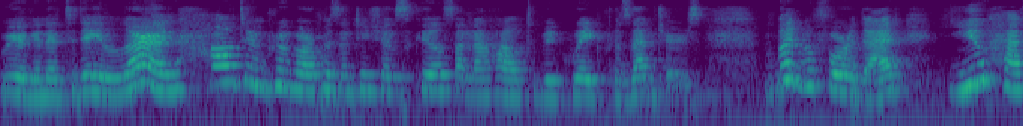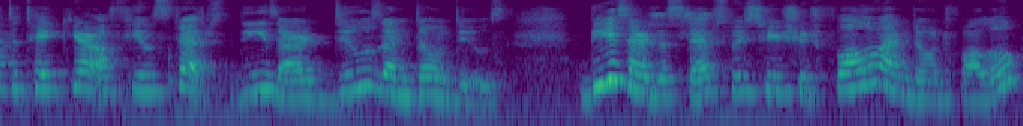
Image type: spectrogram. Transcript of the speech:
We are going to today learn how to improve our presentation skills and how to be great presenters. But before that, you have to take care of few steps. These are do's and don't do's. These are the steps which you should follow and don't follow.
